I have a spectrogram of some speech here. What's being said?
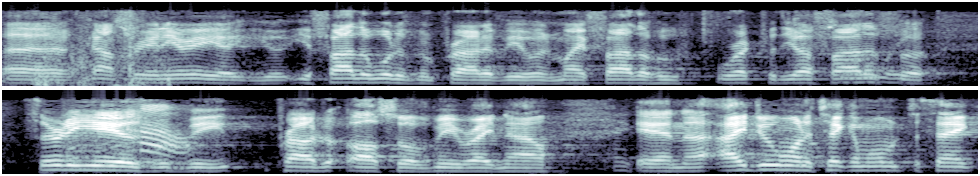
Uh, Councilor Eaniri, uh, your your father would have been proud of you, and my father, who worked with your father for 30 years, would be proud also of me right now. And uh, I do want to take a moment to thank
